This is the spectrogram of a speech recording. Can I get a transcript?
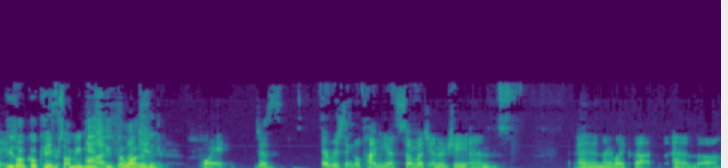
right. he's on cocaine or something. I mean, he's he's got a lot of energy. Point. Just every single time he has so much energy and and I like that. And uh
